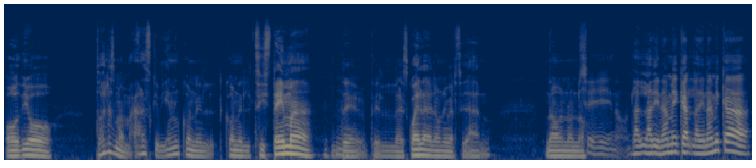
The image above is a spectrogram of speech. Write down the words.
odio todas las mamadas que vienen con el, con el sistema de, de la escuela, de la universidad, ¿no? No, no, no. Sí, no. La, la dinámica, la dinámica,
